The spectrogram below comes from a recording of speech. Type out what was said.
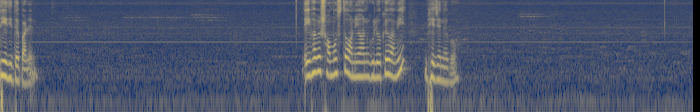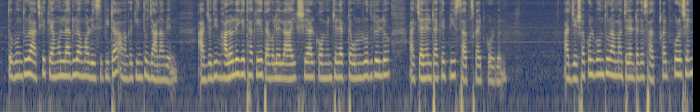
দিয়ে দিতে পারেন। এইভাবে সমস্ত অনিয়নগুলোকেও আমি ভেজে নেব। তো বন্ধুরা, আজকে কেমন লাগল আমার রেসিপিটা আমাকে কিন্তু জানাবেন। আর যদি ভালো লেগে থাকে, তাহলে লাইক শেয়ার কমেন্টের একটা অনুরোধ রইল। আর চ্যানেলটাকে প্লিজ সাবস্ক্রাইব করবেন। আর যে সকল বন্ধুরা আমার চ্যানেলটাকে সাবস্ক্রাইব করেছেন,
